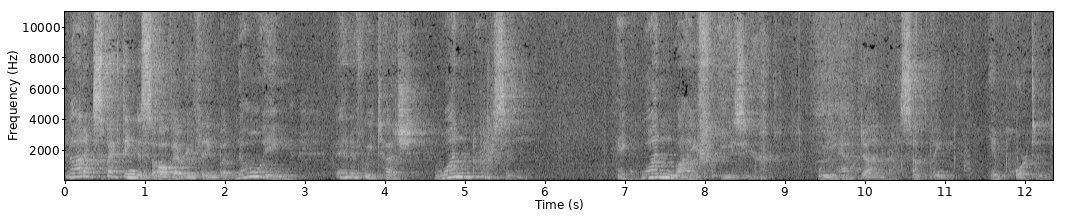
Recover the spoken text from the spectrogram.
not expecting to solve everything, but knowing that if we touch one person, make one life easier, we have done something important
